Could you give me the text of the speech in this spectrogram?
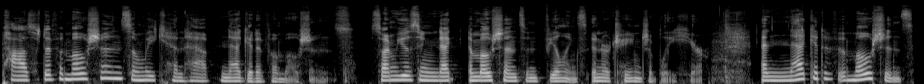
positive emotions and we can have negative emotions. So I'm using emotions and feelings interchangeably here. And negative emotions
